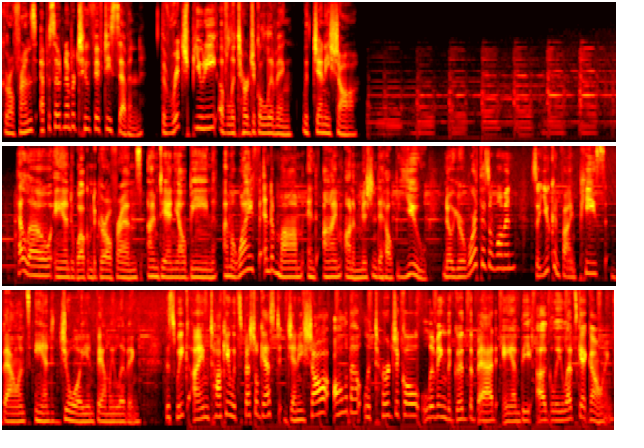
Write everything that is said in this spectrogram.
Girlfriends, episode number 257 The Rich Beauty of Liturgical Living with Jenny Shaw. Hello, and welcome to Girlfriends. I'm Danielle Bean. I'm a wife and a mom, and I'm on a mission to help you know your worth as a woman so you can find peace, balance, and joy in family living. This week, I am talking with special guest Jenny Shaw all about liturgical living the good, the bad, and the ugly. Let's get going.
